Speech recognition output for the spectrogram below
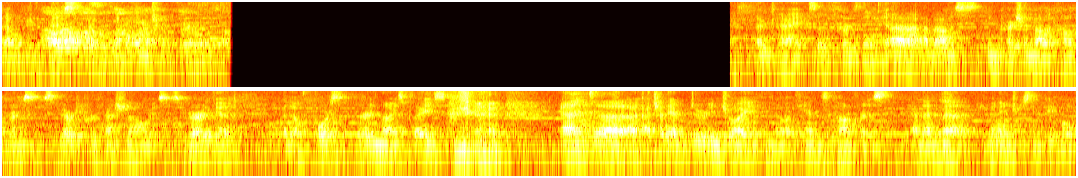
That would be the best. That would be the future. Okay, so first thing uh, about this impression about the conference, it's very professional, it's, very good, and of course, very nice place. and uh, actually, I do enjoy you know attend this conference, and I met many interesting people,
